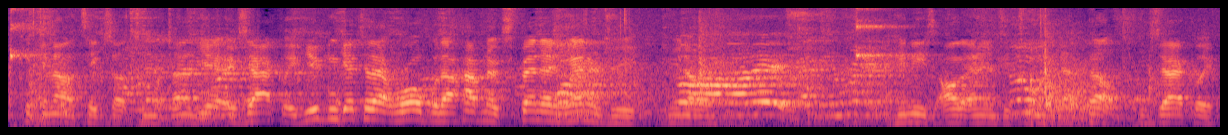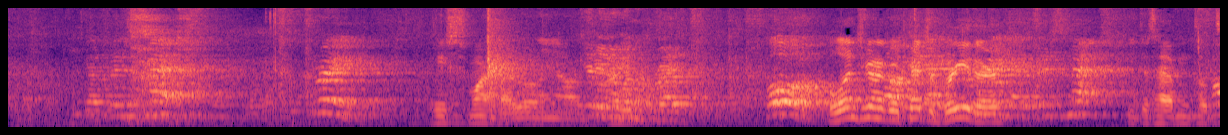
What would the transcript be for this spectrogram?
Kicking out takes out too much energy. yeah, exactly. If you can get to that rope without having to expend any energy, you know, He needs all the energy to win that belt. exactly. He's smart by rolling out his ring. O'Lynn's gonna go catch a breather. He just have him until 10.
